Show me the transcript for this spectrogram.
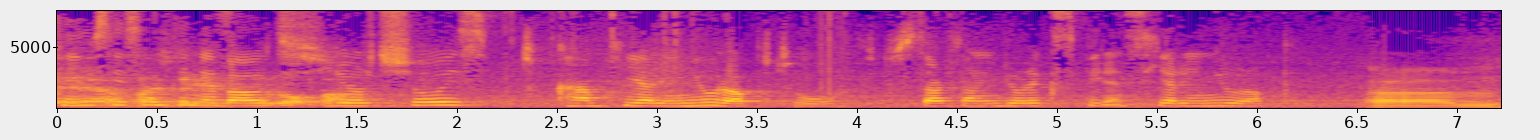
Can you a say something about your choice to come here in Europe, to, to start on your experience here in Europe? Um,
